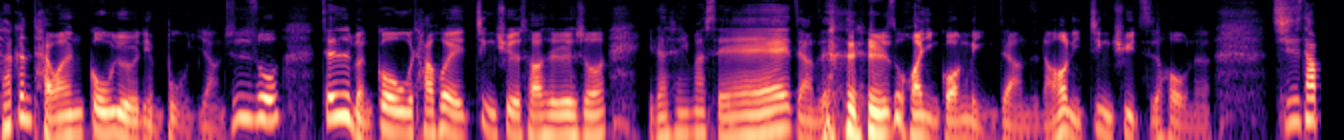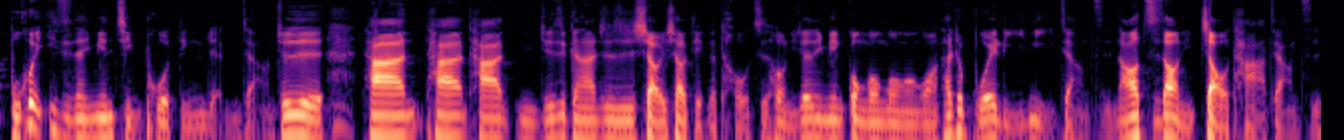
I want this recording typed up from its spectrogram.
它跟台湾购物又有点不一样，就是说，在日本购物，他会进去的时候，他就会说“伊达山伊马塞”这样子，就是说欢迎光临这样子。然后你进去之后呢，其实他不会一直在那边紧迫盯人，这样，就是他他他，你就是跟他就是笑一笑，点个头之后，你在那边逛逛逛逛逛，他就不会理你这样子。然后直到你叫他这样子，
